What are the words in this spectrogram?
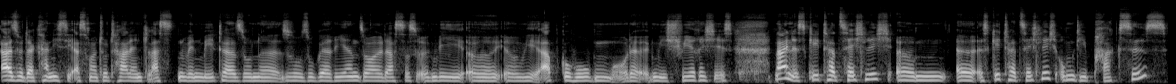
Also da kann ich sie erstmal total entlasten, wenn Meta so, eine, so suggerieren soll, dass das irgendwie, äh, irgendwie abgehoben oder irgendwie schwierig ist. Nein, es geht tatsächlich, ähm, äh, es geht tatsächlich um die Praxis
